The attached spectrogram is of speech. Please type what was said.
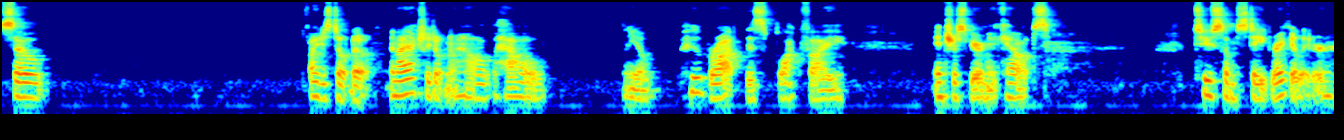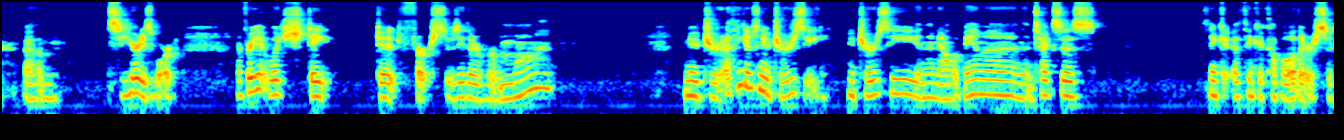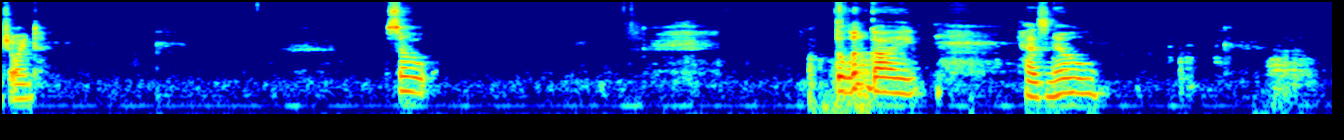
so I just don't know, and I actually don't know how how you know who brought this BlockFi interest bearing account to some state regulator, um, securities board. I forget which state did it first. It was either Vermont, New Jersey. I think it was New Jersey, New Jersey, and then Alabama, and then Texas. I think I think a couple others have joined. So the little guy has no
